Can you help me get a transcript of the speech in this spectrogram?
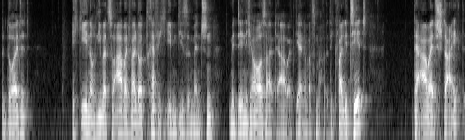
Bedeutet, ich gehe noch lieber zur Arbeit, weil dort treffe ich eben diese Menschen, mit denen ich auch außerhalb der Arbeit gerne was mache. Die Qualität der Arbeit steigt,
